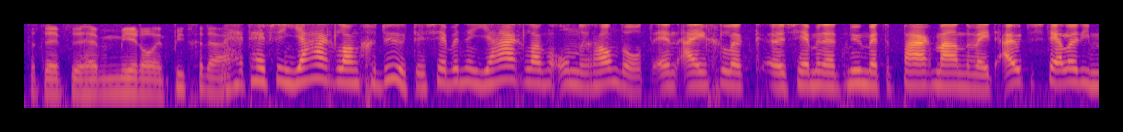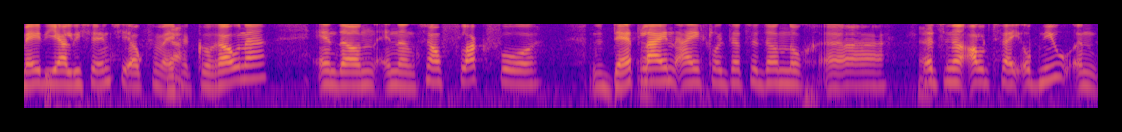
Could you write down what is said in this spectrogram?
dat heeft, hebben Merel en Piet gedaan. Maar het heeft een jaar lang geduurd. Dus ze hebben een jaar lang onderhandeld. En eigenlijk, eh, ze hebben het nu met een paar maanden weten uit te stellen, die medialicentie, ook vanwege Ja. corona. En dan, en dan zo vlak voor de deadline eigenlijk, dat we dan nog, eh, dat ze dan alle twee opnieuw een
